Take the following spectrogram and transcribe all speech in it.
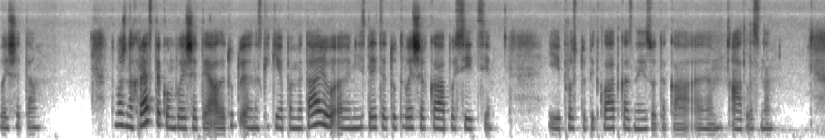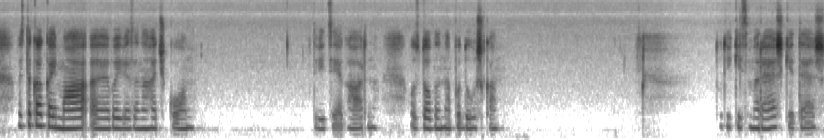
вишита. То можна хрестиком вишити, але тут, наскільки я пам'ятаю, мені здається, тут вишивка по сітці. І просто підкладка знизу така е, атласна. Ось така кайма е, вив'язана гачком. Дивіться, як гарно оздоблена подушка. Тут якісь мережки теж.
